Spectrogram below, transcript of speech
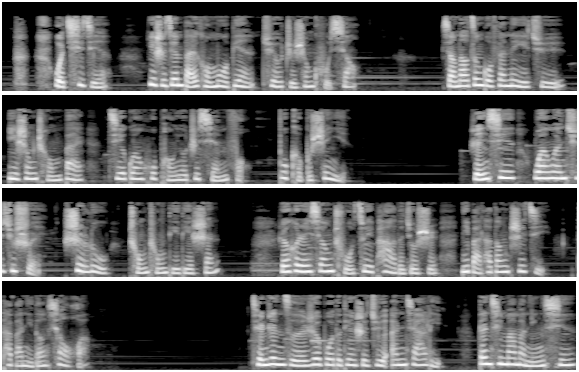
我气结，一时间百口莫辩，却又只剩苦笑。想到曾国藩那一句。一生成败，皆关乎朋友之贤否，不可不慎也。人心弯弯曲曲水，世路重重叠叠山。人和人相处，最怕的就是你把他当知己，他把你当笑话。前阵子热播的电视剧《安家》里，单亲妈妈宁心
